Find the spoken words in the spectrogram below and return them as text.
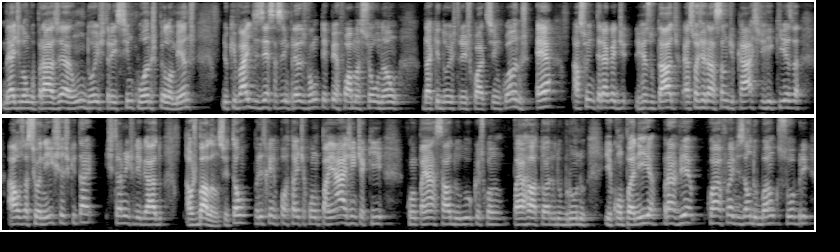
médio e longo prazo é um, dois, três, cinco anos pelo menos. E o que vai dizer se essas empresas vão ter performance ou não daqui 2, 3, 4, 5 anos é a sua entrega de resultados, é a sua geração de caixa, de riqueza aos acionistas, que está extremamente ligado aos balanços. Então, por isso que é importante acompanhar a gente aqui, acompanhar a sala do Lucas, acompanhar o relatório do Bruno e companhia, para ver qual foi a visão do banco sobre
